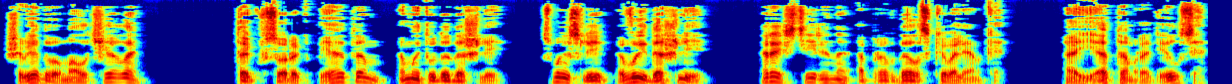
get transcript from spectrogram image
Шведова молчала. «Так в сорок пятом мы туда дошли. В смысле, вы дошли?» Растерянно оправдался Коваленко. «А я там родился».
